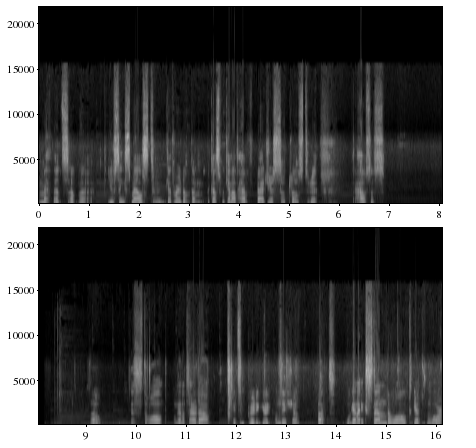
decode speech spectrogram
methods of uh, using smells to get rid of them because we cannot have badgers so close to the, the houses. So this is the wall we're gonna tear down. It's in pretty good condition, but we're gonna extend the wall to get more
